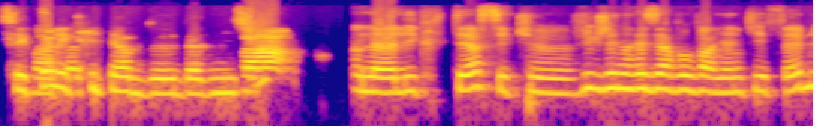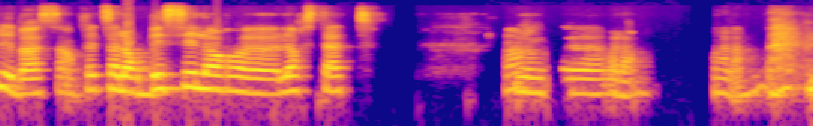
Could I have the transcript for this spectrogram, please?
C'est quoi bah, les critères d'admission? Bah, Les critères, c'est que vu que j'ai une réserve ovarienne qui est faible, et bah, ça, en fait, ça leur baissait leur, leur stat. Ah. Donc, voilà. Voilà.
